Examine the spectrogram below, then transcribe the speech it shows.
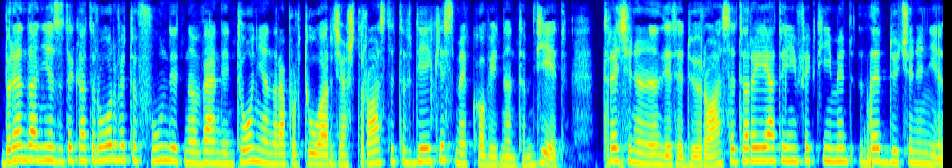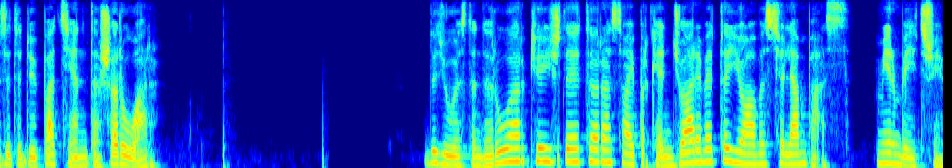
Brenda 24 orëve të fundit në vendin tonë janë raportuar 6 raste të vdekjes me COVID-19, 392 raste të reja të infektimit dhe 222 pacientë të shëruar. Dëgjues të nderuar, kjo ishte e tëra sa i përket ngjarjeve të javës që lamë pas. Mirëmbetshi.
